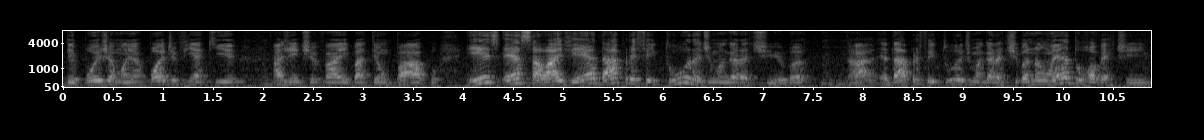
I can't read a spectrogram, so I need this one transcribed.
depois de amanhã, pode vir aqui, a gente vai bater um papo. Esse- essa live é da Prefeitura de Mangaratiba, Uhum. tá? É da Prefeitura de Mangaratiba, não é do Robertinho.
